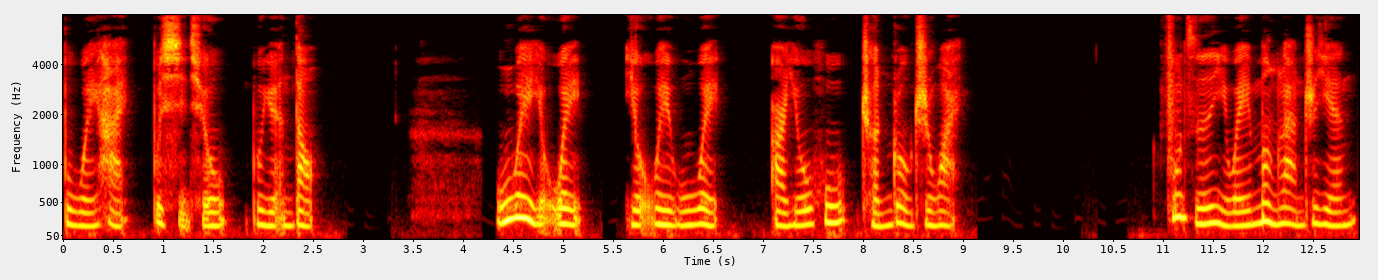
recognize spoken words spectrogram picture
不为害，不喜求，不远道。无畏有畏，有畏无畏，而游乎尘垢之外。夫子以为孟浪之言，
